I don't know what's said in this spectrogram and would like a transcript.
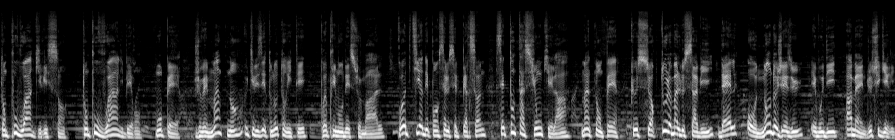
ton pouvoir guérissant, ton pouvoir libérant. Mon Père, je vais maintenant utiliser ton autorité pour réprimander ce mal. Retire des pensées de cette personne cette tentation qui est là. Maintenant, Père, que sort tout le mal de sa vie, d'elle, au nom de Jésus, et vous dites Amen, je suis guéri.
